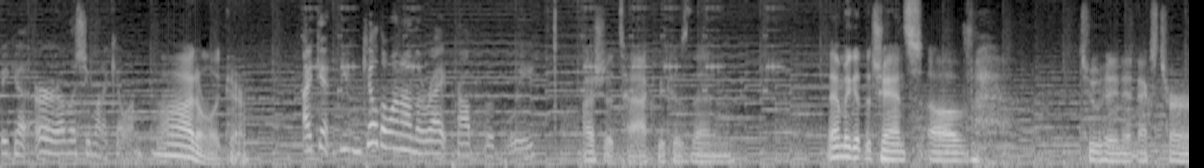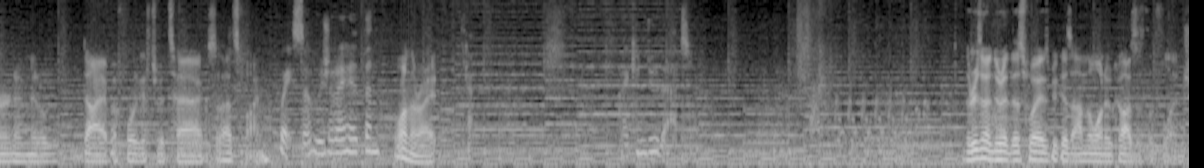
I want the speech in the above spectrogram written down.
because, or unless you want to kill him, uh, I don't really care. I can. You can kill the one on the right, probably. I should attack because then, then we get the chance of two hitting it next turn, and it'll die before it gets to attack. So that's fine. Wait, so who should I hit then? One on the right. I can do that. The reason I'm doing it this way is because I'm the one who causes the flinch.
